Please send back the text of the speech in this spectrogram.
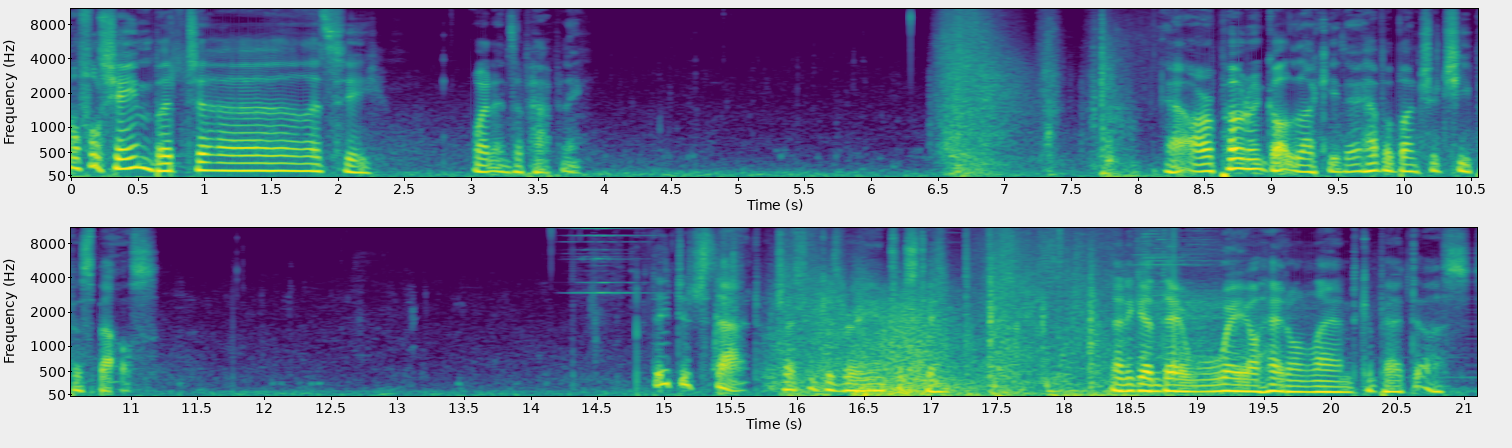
An awful shame, but uh, let's see what ends up happening. Yeah, our opponent got lucky. They have a bunch of cheaper spells. But they ditched that, which I think is very interesting. Then again, they're way ahead on land compared to us.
